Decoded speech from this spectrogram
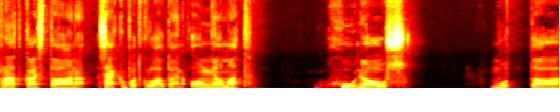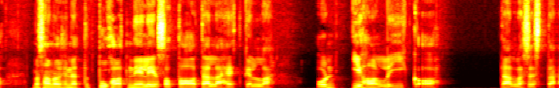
ratkaistaan sähköpotkulautojen ongelmat? Who knows? Mutta mä sanoisin, että 1400 tällä hetkellä on ihan liikaa tällaisesta.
